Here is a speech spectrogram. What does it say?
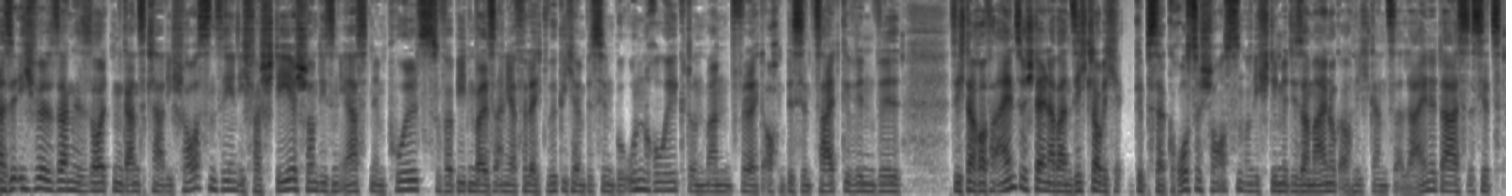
Also ich würde sagen, wir sollten ganz klar die Chancen sehen. Ich verstehe schon diesen ersten Impuls zu verbieten, weil es einen ja vielleicht wirklich ein bisschen beunruhigt und man vielleicht auch ein bisschen Zeit gewinnen will, sich darauf einzustellen. Aber an sich, glaube ich, gibt es da große Chancen und ich stehe mit dieser Meinung auch nicht ganz alleine da. Es ist jetzt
